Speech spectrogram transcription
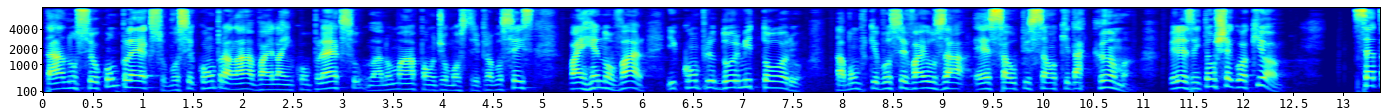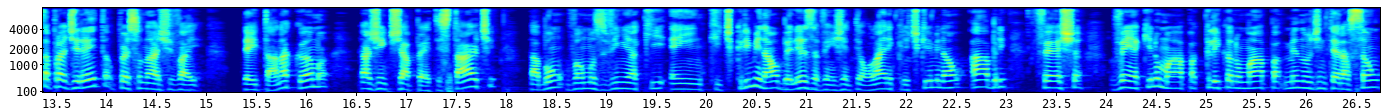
tá? No seu complexo. Você compra lá, vai lá em complexo, lá no mapa onde eu mostrei para vocês, vai renovar e compre o dormitório, tá bom? Porque você vai usar essa opção aqui da cama, beleza? Então, chegou aqui, ó, seta pra direita, o personagem vai deitar na cama a gente já aperta Start, tá bom? Vamos vir aqui em Kit Criminal, beleza? Vem GT Online, Kit Criminal, abre, fecha, vem aqui no mapa, clica no mapa, menu de interação,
